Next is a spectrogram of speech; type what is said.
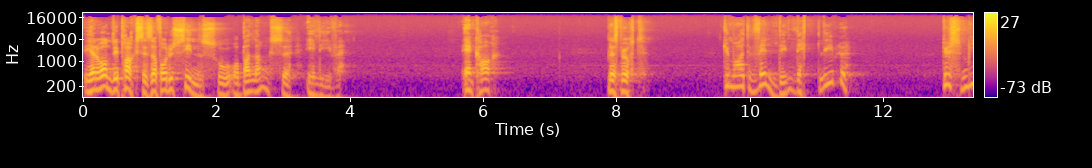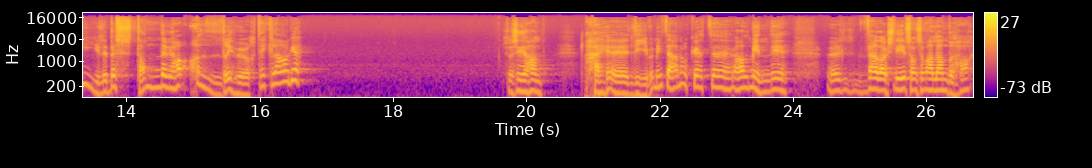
Gjennom åndelig praksis får du sinnsro og balanse i livet. En kar ble spurt Du må ha et veldig lett liv, du. Du smiler bestandig. Jeg har aldri hørt deg klage. Så sier han Nei, eh, livet mitt er nok et uh, alminnelig uh, hverdagsliv, sånn som alle andre har.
